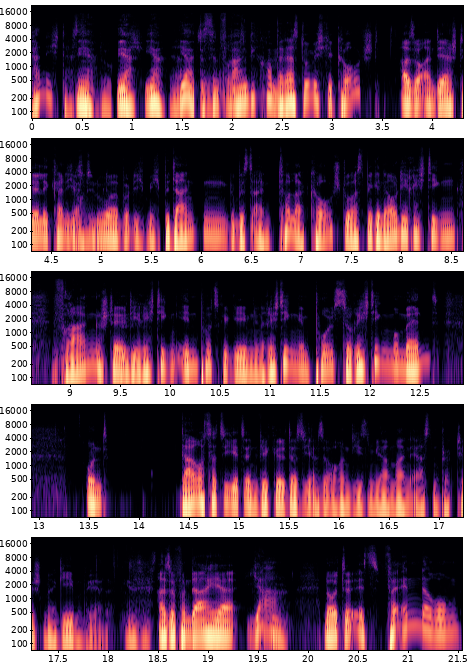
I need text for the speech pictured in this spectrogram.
Kann ich das Ja, denn wirklich? ja, ja, ja, das so, sind Fragen, die kommen. Dann hast du mich gecoacht. Also an der Stelle kann ich Das auch stimmt. nur wirklich mich bedanken. Du bist ein toller Coach. Du hast mir genau die richtigen Fragen gestellt, Mhm. die richtigen Inputs gegeben, den richtigen Impuls zur richtigen Moment. Und daraus hat sich jetzt entwickelt, dass ich also auch in diesem Jahr meinen ersten Practitioner geben werde. Ja. Also von daher, ja, Cool. Leute, es, Veränderung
